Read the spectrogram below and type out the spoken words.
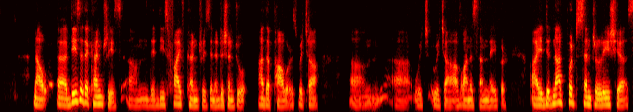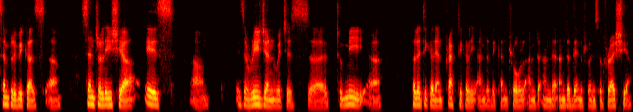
Now, uh, these are the countries, um, the, these five countries, in addition to other powers, which are um, uh, which which are Afghanistan neighbor. I did not put Central Asia simply because uh, Central Asia is um, is a region which is, uh, to me, uh, politically and practically under the control and under, under the influence of Russia.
